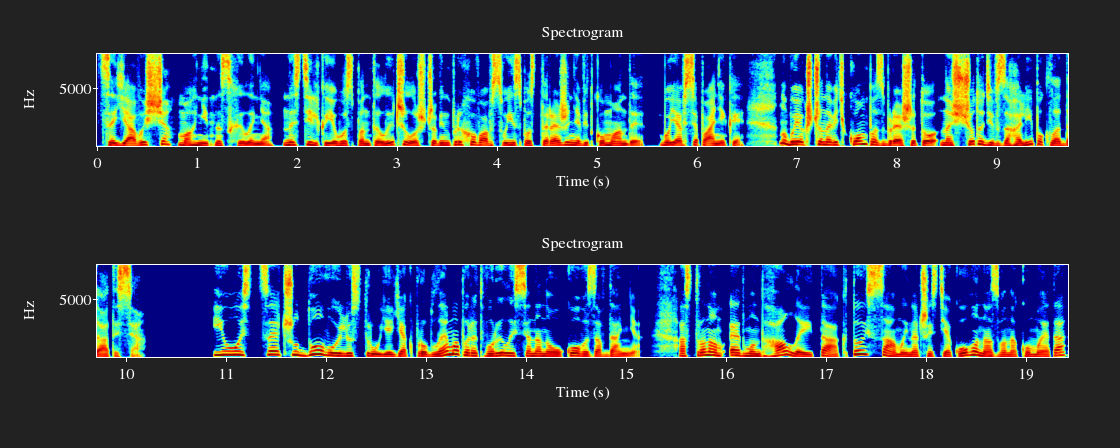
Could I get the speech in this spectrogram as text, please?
Це явище, магнітне схилення, настільки його спантеличило, що він приховав свої спостереження від команди, боявся паніки. Ну бо якщо навіть компас бреше, то на що тоді взагалі покладатися? І ось це чудово ілюструє, як проблема перетворилася на наукове завдання. Астроном Едмунд Галлей, так, той самий, на честь якого названа комета,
